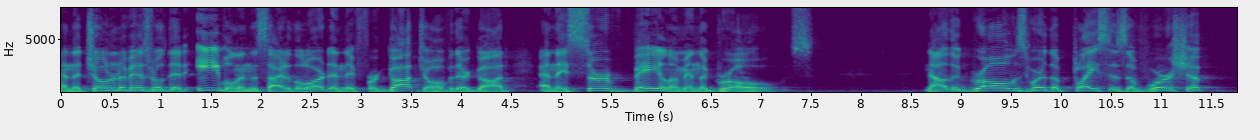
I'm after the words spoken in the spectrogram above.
And the children of Israel did evil in the sight of the Lord, and they forgot Jehovah their God, and they served Baalim in the groves. Now, the groves were the places of worship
